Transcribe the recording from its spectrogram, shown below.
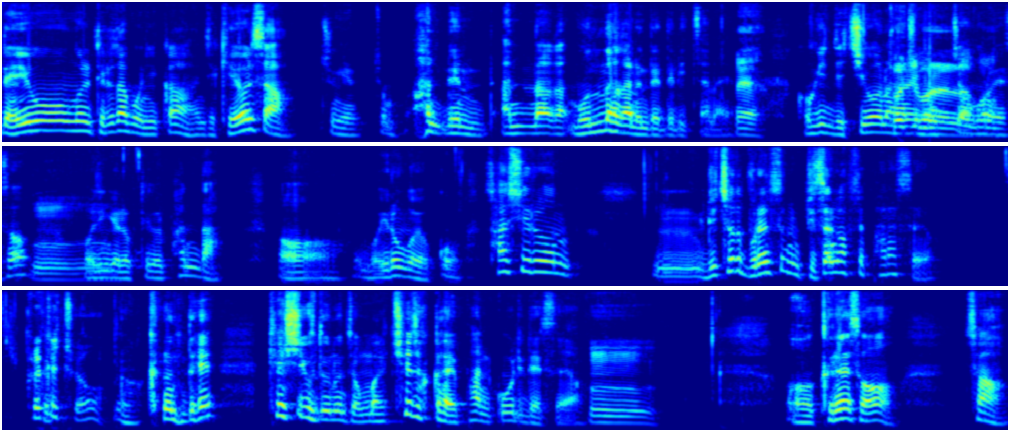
내용을 들여다 보니까 이제 계열사 중에 좀 안 되는 안 나가 못 나가는 데들 있잖아요. 네. 거기 이제 지원하는? 목적으로 해서 음. 버진 갤럭틱을 판다. 어, 뭐 이런 거였고 사실은 음, 리처드 브랜슨은 비싼 값에 팔았어요. 그렇겠죠. 어, 그런데 캐시우드는 정말 최저가에 판 꼴이 됐어요. 음. 어, 그래서, 자,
